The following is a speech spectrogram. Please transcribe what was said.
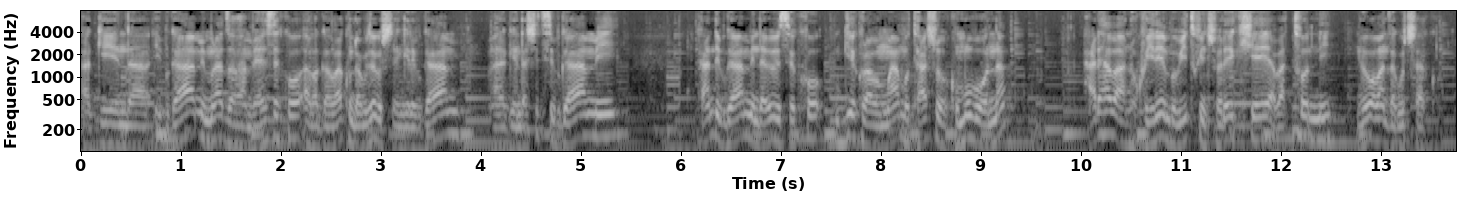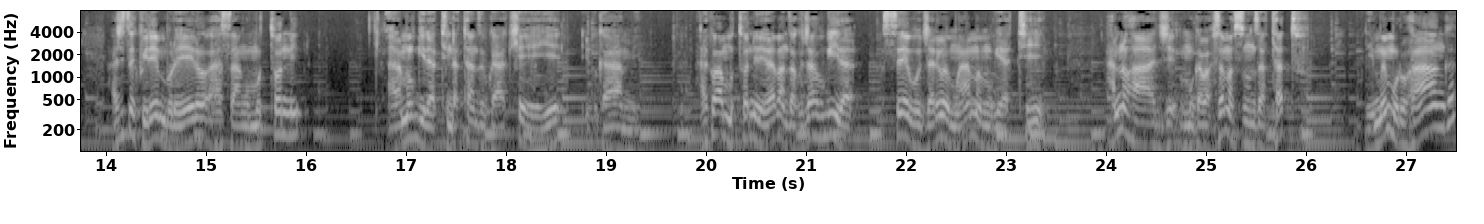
agenda ibwami muraza aho hambere hahise ko abagabo bakunda kuja gushengera ibwami aragenda ashitse ibwami kandi ibwami ndabibutse ko ugiye kuraba umwami utashoboye kumubona hariho abantu ku irembo bitwa inshoreke abatoni ni we wabanza gucako. Ashitse ku irembo rero ahasanga umutoni aramubwira ati ndatanze bwakeye ibwami. Ariko wa mutoni rero abanza kuja kubwira sebuja ari we mwami amubwira ati hano haje umugabo afite amasunzu atatu rimwe mu ruhanga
